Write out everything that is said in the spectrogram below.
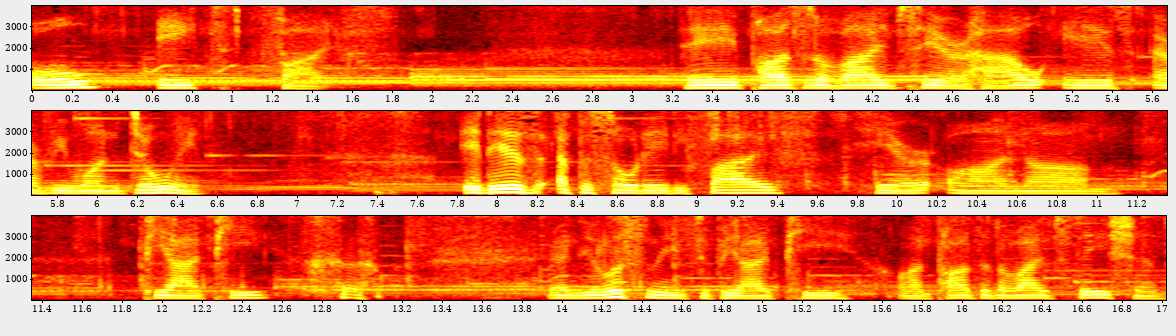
085. Hey, Positive Vibes here. How is everyone doing? It is episode 85 here on um, PIP. and you're listening to PIP on Positive Vibe Station,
